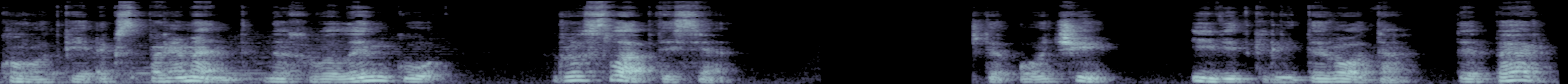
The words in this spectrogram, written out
короткий експеримент. На хвилинку розслабтеся. Очі і відкрийте рота. Тепер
